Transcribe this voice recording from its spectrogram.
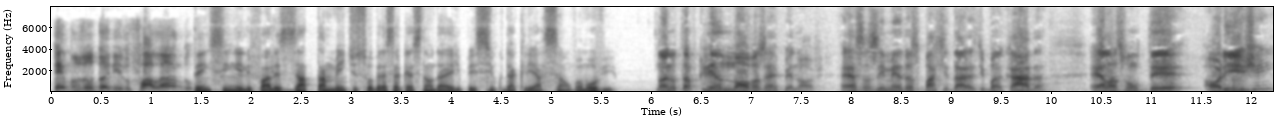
Temos o Danilo falando? Tem sim, ele fala exatamente sobre essa questão da RP5 da criação. Vamos ouvir. Nós não estamos criando novas RP9. Essas emendas partidárias de bancada, elas vão ter origem,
